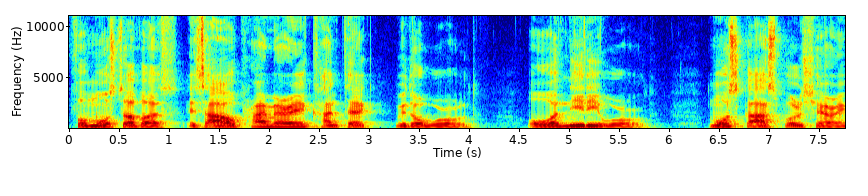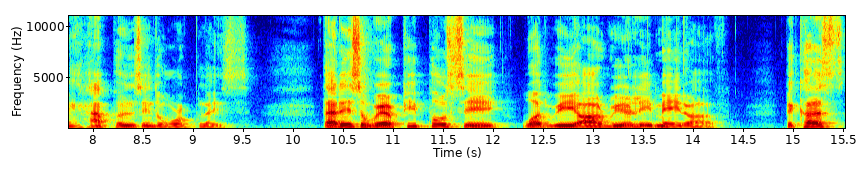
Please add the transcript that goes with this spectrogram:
for most of us, is our primary contact with the world or a needy world. Most gospel sharing happens in the workplace. That is where people see what we are really made of. Because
